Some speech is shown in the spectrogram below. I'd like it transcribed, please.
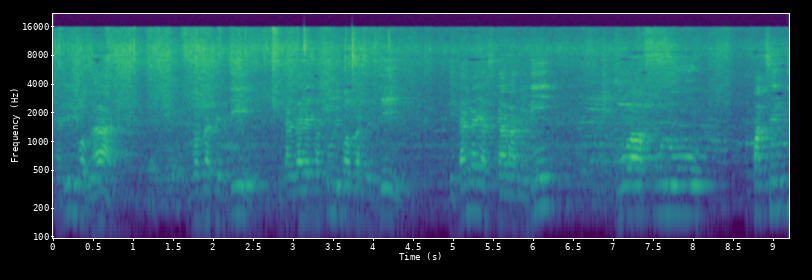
Tadi 15. 15 cm. Di tangga yang satu 15 cm. Di tangga yang sekarang ini 24 cm.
